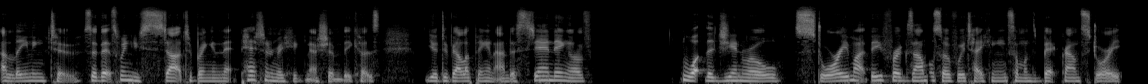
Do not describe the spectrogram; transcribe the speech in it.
are leaning to. So that's when you start to bring in that pattern recognition because you're developing an understanding of what the general story might be, for example. So, if we're taking someone's background story,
